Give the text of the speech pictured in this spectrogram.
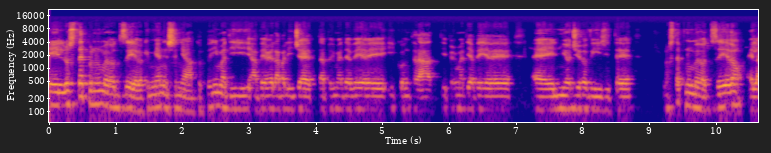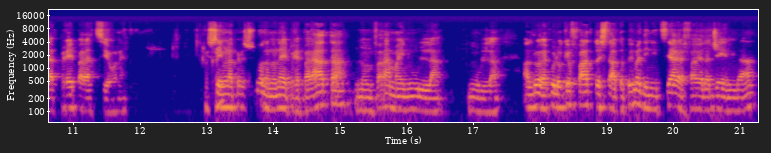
E lo step numero zero che mi hanno insegnato prima di avere la valigetta, prima di avere i contratti, prima di avere eh, il mio giro visite, lo step numero zero è la preparazione. Okay. Se una persona non è preparata, non farà mai nulla, nulla. Allora quello che ho fatto è stato, prima di iniziare a fare l'agenda,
